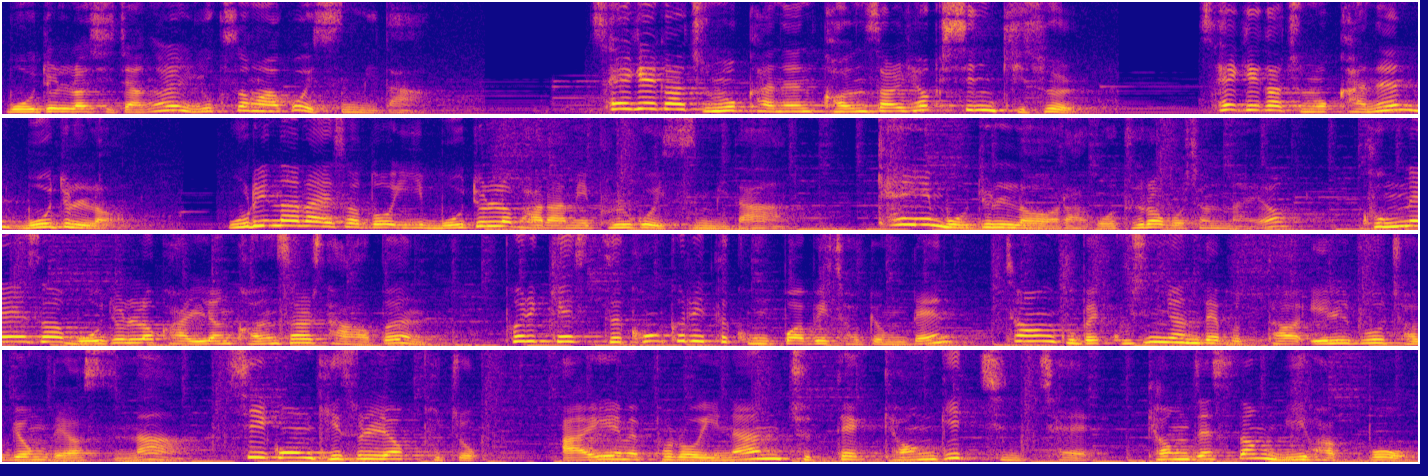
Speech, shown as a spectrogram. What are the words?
모듈러 시장을 육성하고 있습니다. 세계가 주목하는 건설 혁신 기술, 세계가 주목하는 모듈러. 우리나라에서도 이 모듈러 바람이 불고 있습니다. K 모듈러라고 들어보셨나요? 국내에서 모듈러 관련 건설 사업은 프리캐스트 콘크리트 공법이 적용된 1990년대부터 일부 적용되었으나 시공 기술력 부족, IMF로 인한 주택 경기 침체, 경제성 미확보,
